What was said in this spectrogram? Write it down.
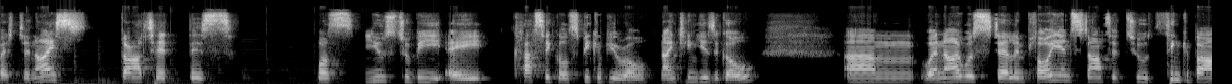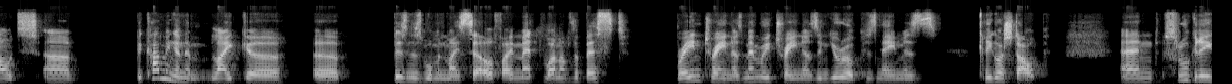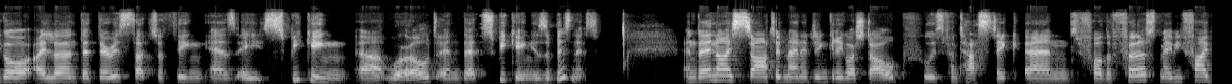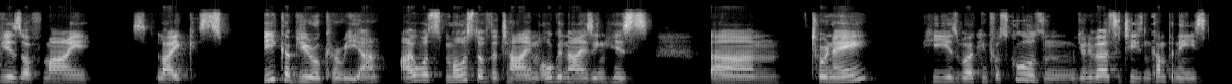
question. I started this, was used to be a classical speaker bureau 19 years ago. Um, when I was still employee and started to think about uh, becoming an, like a, a businesswoman myself, I met one of the best brain trainers, memory trainers in Europe. His name is Gregor Staub. And through Gregor, I learned that there is such a thing as a speaking uh, world and that speaking is a business. And then I started managing Gregor Staub, who is fantastic. And for the first maybe five years of my like speaker bureau career, I was most of the time organizing his um, tournée. He is working for schools and universities and companies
